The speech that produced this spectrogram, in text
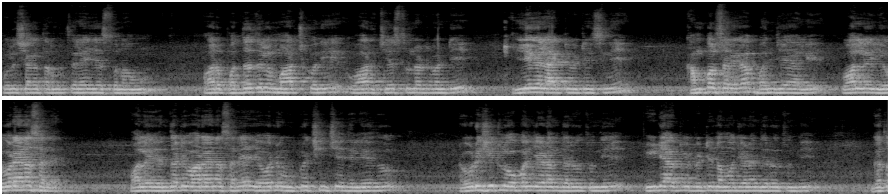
పోలీస్ శాఖ తరఫున తెలియజేస్తున్నాము. వారు పద్ధతులు మార్చుకొని వారు చేస్తున్నటువంటి ఇల్లీగల్ యాక్టివిటీస్ని కంపల్సరీగా బంద్ చేయాలి. వాళ్ళు ఎవరైనా సరే వాళ్ళు ఎంతటి వారైనా సరే ఎవరిని ఉపేక్షించేది లేదు. రౌడీ షీట్లు ఓపెన్ చేయడం జరుగుతుంది పీడీ పెట్టి నమోదు చేయడం జరుగుతుంది. గత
